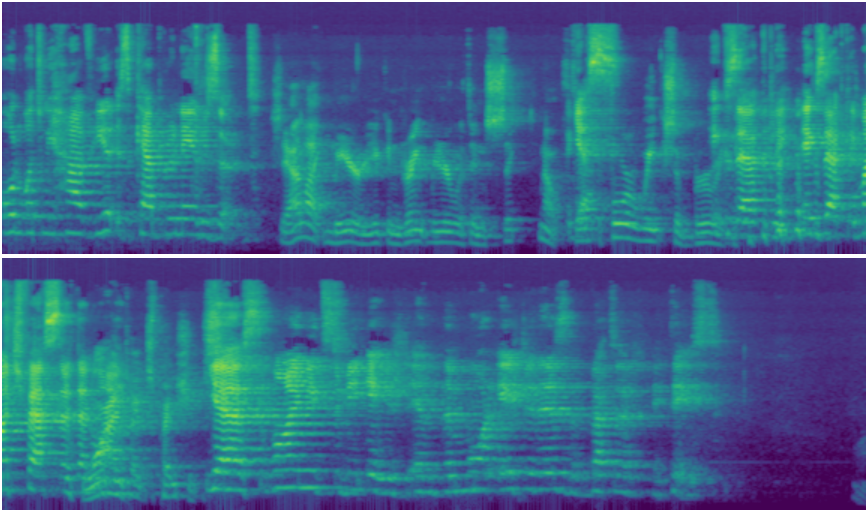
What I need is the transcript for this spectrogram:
All what we have here is Cabernet Reserved. See, I like beer. You can drink beer within six, no, four, Yes. four weeks of brewing. Exactly, exactly, much faster than Wine wine. takes patience. Yes, wine needs to be aged, and the more aged it is, the better it tastes. Wow,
